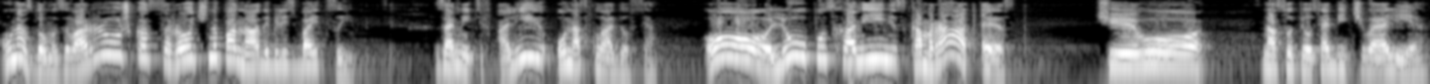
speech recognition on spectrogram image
У нас дома заварушка, срочно понадобились бойцы». Заметив Алию, он осклабился. «О, люпус хаминис камрад эст!» «Чего?» — насупилась обидчивая Алия.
